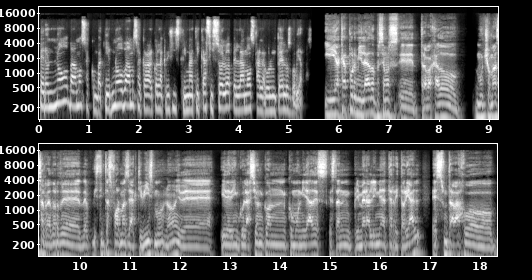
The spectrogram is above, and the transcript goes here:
pero no vamos a combatir, no vamos a acabar con la crisis climática si solo apelamos a la voluntad de los gobiernos. Y acá por mi lado, pues hemos eh, trabajado mucho más alrededor de, distintas formas de activismo ¿no? y, de, y de vinculación con comunidades que están en primera línea territorial. Es un trabajo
